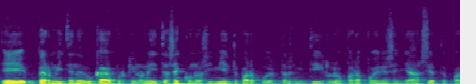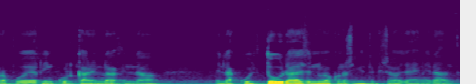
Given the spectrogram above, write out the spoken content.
eh, permiten educar, porque uno necesita ese conocimiento para poder transmitirlo, para poder enseñar, ¿cierto? Para poder inculcar en la, en la, en la cultura ese nuevo conocimiento que se vaya generando.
